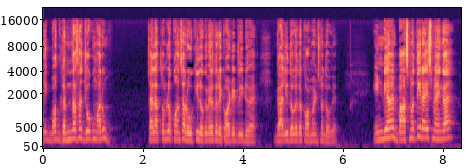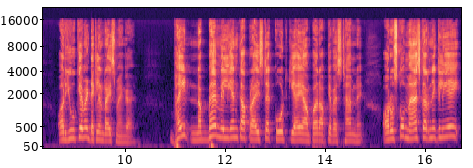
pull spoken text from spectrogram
एक बहुत गंदा सा जोक मारूं? चल, अब तुम लोग कौन सा रोक ही लोगे? मेरे तो रिकॉर्डेड वीडियो है। गाली दोगे तो कमेंट्स में दोगे। इंडिया में बासमती राइस महँगा है और यूके में डेक्लन राइस महँगा है। भाई, नब्बे मिलियन का प्राइस टैग कोट किया है यहाँ पर आपके वेस्ट हैम ने और उसको मैच करने के लिए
